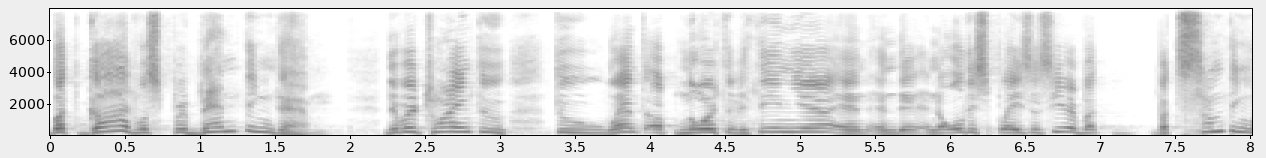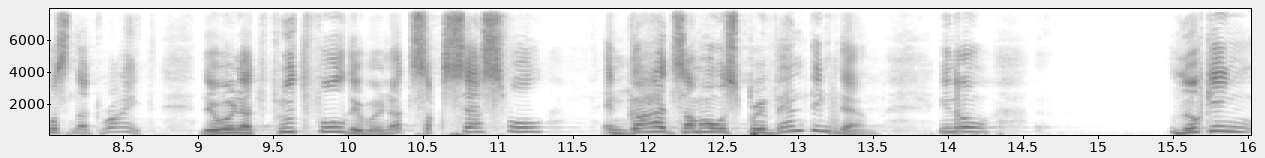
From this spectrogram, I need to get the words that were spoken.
but God was preventing them. They were trying to, to went up north to Bithynia and, and, the, and all these places here, but, but something was not right. They were not fruitful, they were not successful, and God somehow was preventing them. You know, looking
